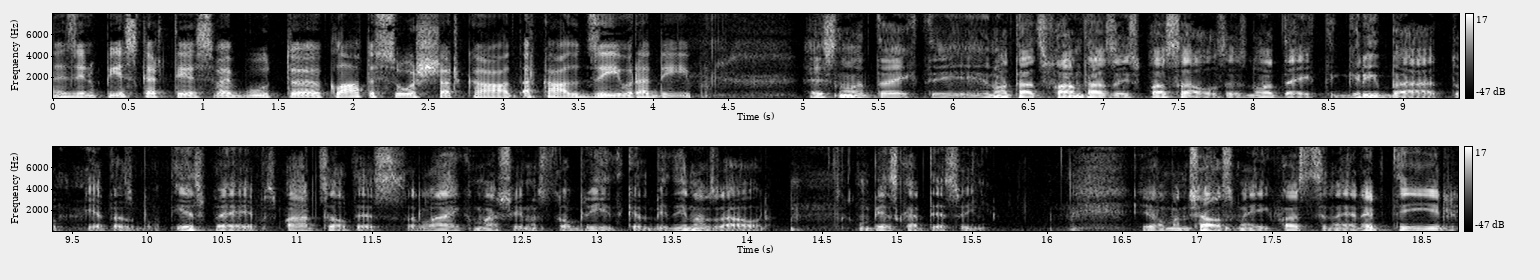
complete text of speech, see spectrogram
nezinu, pieskarties vai būt eh, klātesošs ar kādu, ar kādu dzīvu radību? Es noteikti no tādas fantāzijas pasaules, es noteikti gribētu, ja tas būtu iespējams, pārcelties ar laika mašīnu uz to brīdi, kad bija dinozauri un pieskarties viņiem. Jo man šausmīgi fascinē reptīļi.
